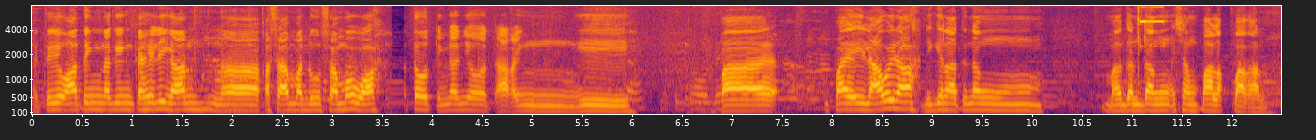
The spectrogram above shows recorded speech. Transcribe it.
Ito yung ating naging kahilingan na kasama doon sa MOA. Ito, tingnan nyo at aking i pa pailawin na. Bigyan natin ng magandang isang palakpakan.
